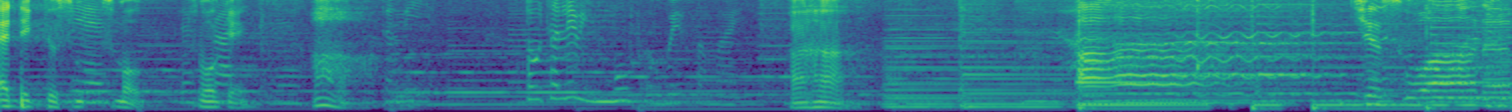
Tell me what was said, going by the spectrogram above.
addict to sm- Yes, smoke that's smoking. Right, yes. Ah. Totally, totally removed away from my. Uh huh. I just wanna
